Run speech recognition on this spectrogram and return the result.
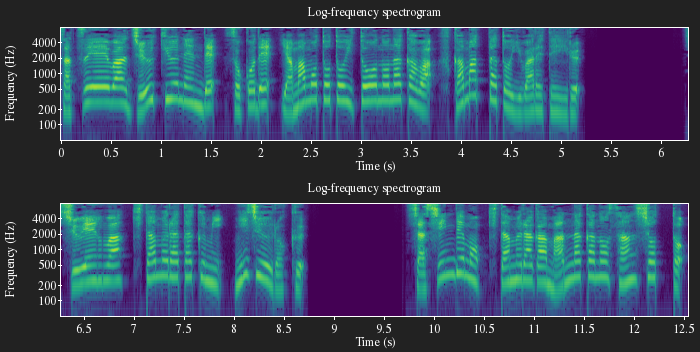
撮影は19年でそこで山本と伊藤の仲は深まったと言われている。主演は北村匠海26。写真でも北村が真ん中の3ショット。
